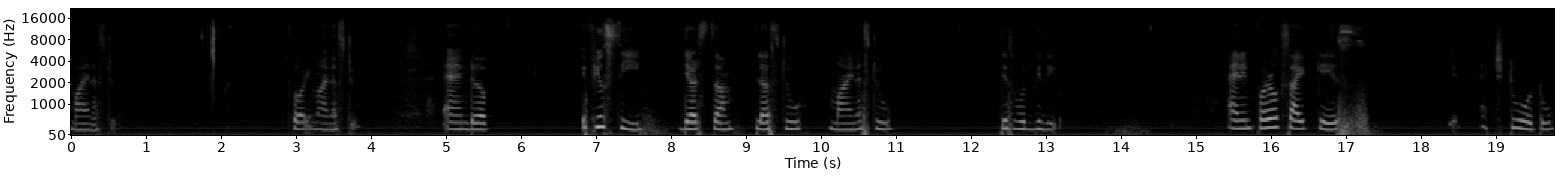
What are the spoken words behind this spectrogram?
minus 2 sorry minus 2 and uh, if you see there's some plus 2 minus 2 this would be 0 and in peroxide case H2O2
